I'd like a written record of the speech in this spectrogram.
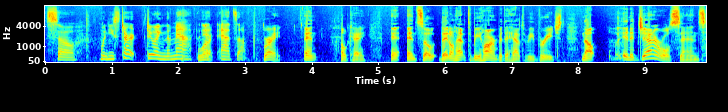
So when you start doing the math, Right. it adds up. Right. And okay. And, and so they don't have to be harmed, but they have to be breached. Now, in a general sense,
